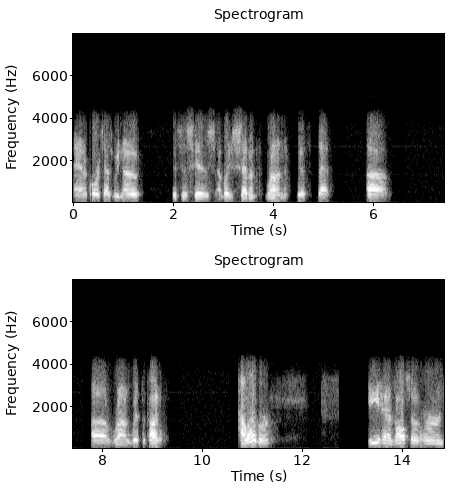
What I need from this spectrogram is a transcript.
and of course, as we know, this is his I believe seventh run with that uh, uh, run with the title. However, he has also earned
